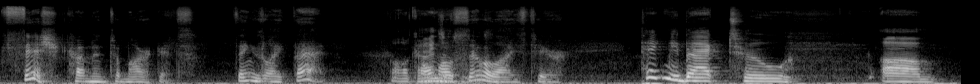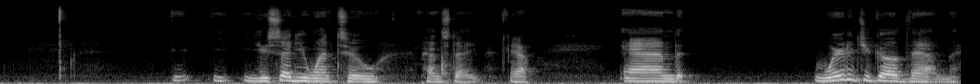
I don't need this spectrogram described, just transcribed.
fish come into markets, things like that. All kinds Almost civilized here. Take me back to. Um, you said you went to Penn State, Yeah. and where did you go then?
